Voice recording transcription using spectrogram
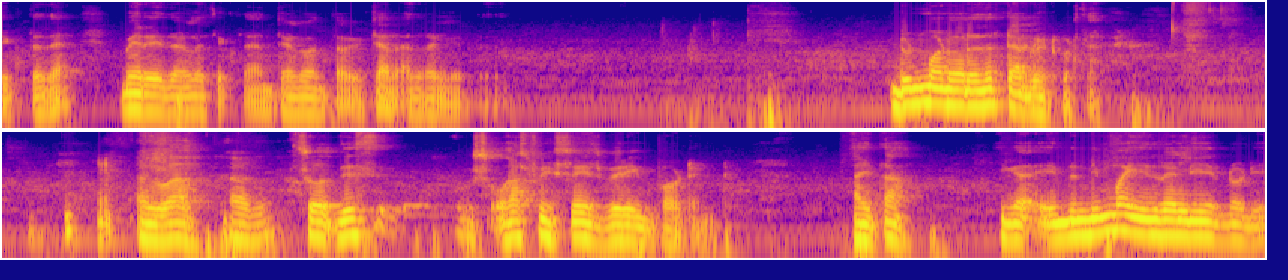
ಸಿಗ್ತದೆ ಬೇರೆ ಇದೆಲ್ಲ ಸಿಗ್ತದೆ ಅಂತ ಹೇಳುವಂಥ ವಿಚಾರ ಅದರಲ್ಲಿ ಇರ್ತದೆ. ದುಡ್ಡು ಮಾಡುವವರಾದ್ರೆ ಟ್ಯಾಬ್ಲೆಟ್ ಕೊಡ್ತಾರೆ. ಅಲ್ವಾ? ಹೌದು. So this was mix is very important ಆಯಿತಾ? ಈಗ ಇದು ನಿಮ್ಮ ಇದರಲ್ಲಿ ನೋಡಿ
